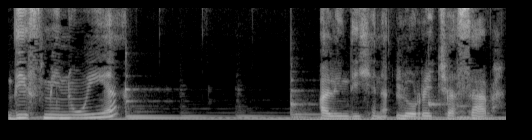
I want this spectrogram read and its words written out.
disminuía al indígena, lo rechazaba.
